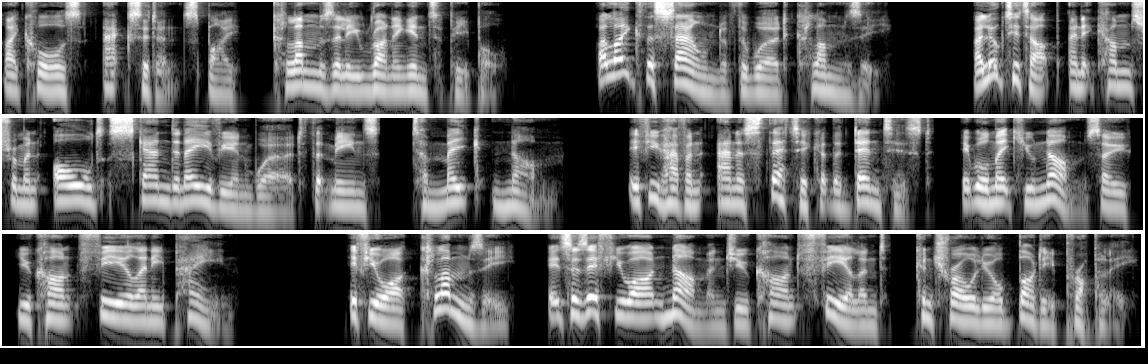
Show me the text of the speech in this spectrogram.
I cause accidents by clumsily running into people. I like the sound of the word clumsy. I looked it up and it comes from an old Scandinavian word that means to make numb. If you have an anaesthetic at the dentist, it will make you numb so you can't feel any pain. If you are clumsy, it's as if you are numb and you can't feel and control your body properly.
